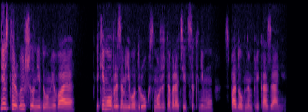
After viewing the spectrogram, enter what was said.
Нестор вышел, недоумевая, каким образом его друг сможет обратиться к нему с подобным приказанием.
